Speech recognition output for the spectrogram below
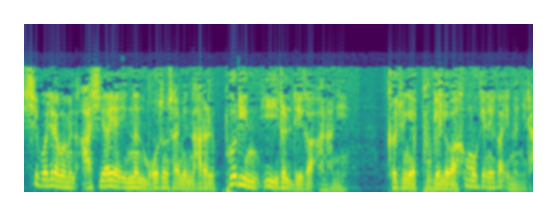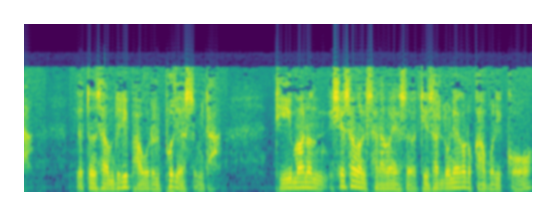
15절에 보면 아시아에 있는 모든 사람이 나를 버린 이 일을 네가 안 하니 그 중에 부겔러와 흐모게네가 있느니라. 어떤 사람들이 바울을 버렸습니다. 디마는 세상을 사랑하여서 디살로네가로 가버렸고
